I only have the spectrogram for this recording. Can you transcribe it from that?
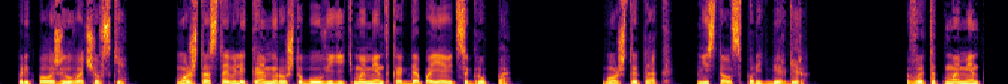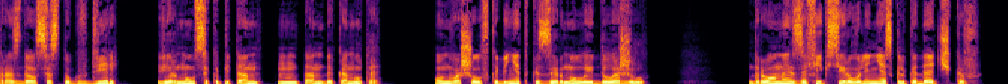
— предположил Вачовский. «Может, оставили камеру, чтобы увидеть момент, когда появится группа». «Может и так», — не стал спорить Бергер. В этот момент раздался стук в дверь, вернулся капитан Нтан де Кануте. Он вошел в кабинет, козырнул и доложил. Дроны зафиксировали несколько датчиков.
